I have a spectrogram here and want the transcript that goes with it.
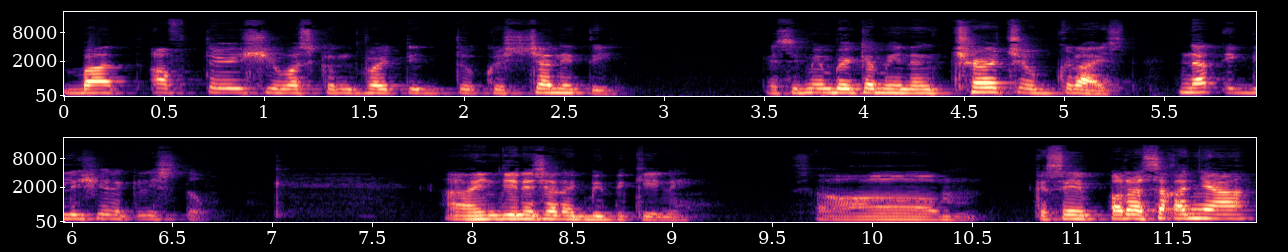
But after she was converted to Christianity, kasi member kami ng Church of Christ, not Iglesia ni Cristo, uh, hindi na siya nagbibikini. So, um, kasi para sa kanya,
